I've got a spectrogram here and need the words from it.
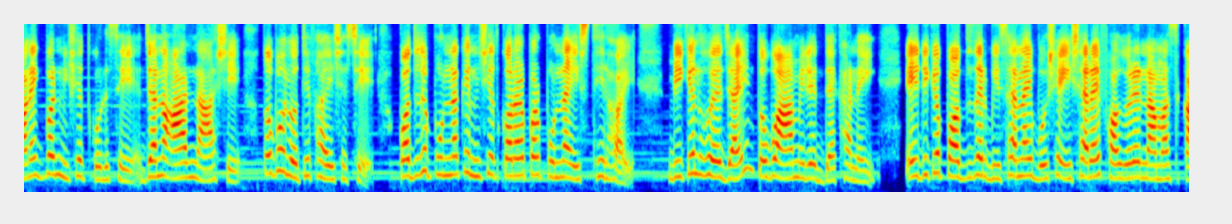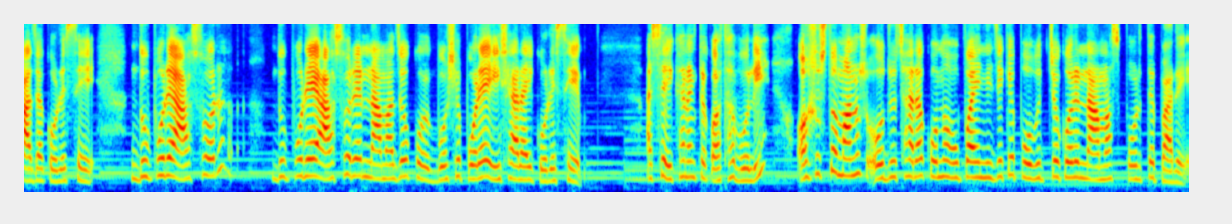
অনেকবার নিষেধ করেছে, যেন আর না আসে। তবু লতিফা এসেছে। পদ্মজা পূর্ণাকে নিষেধ করার পর পূর্ণা স্থির হয়। বিকেল হয়ে যায় তবু আমিরের দেখা নেই। এইদিকে পদ্মজার বিছানায় বসে ইশারায় ফজরের নামাজ কাজা করেছে। দুপুরে আসর, দুপুরে আসরের নামাজও বসে পড়ে ইশারাই করেছে। আচ্ছা এখানে একটা কথা বলি। অসুস্থ মানুষ অজু ছাড়া কোনো উপায় নিজেকে পবিত্র করে নামাজ পড়তে পারে।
